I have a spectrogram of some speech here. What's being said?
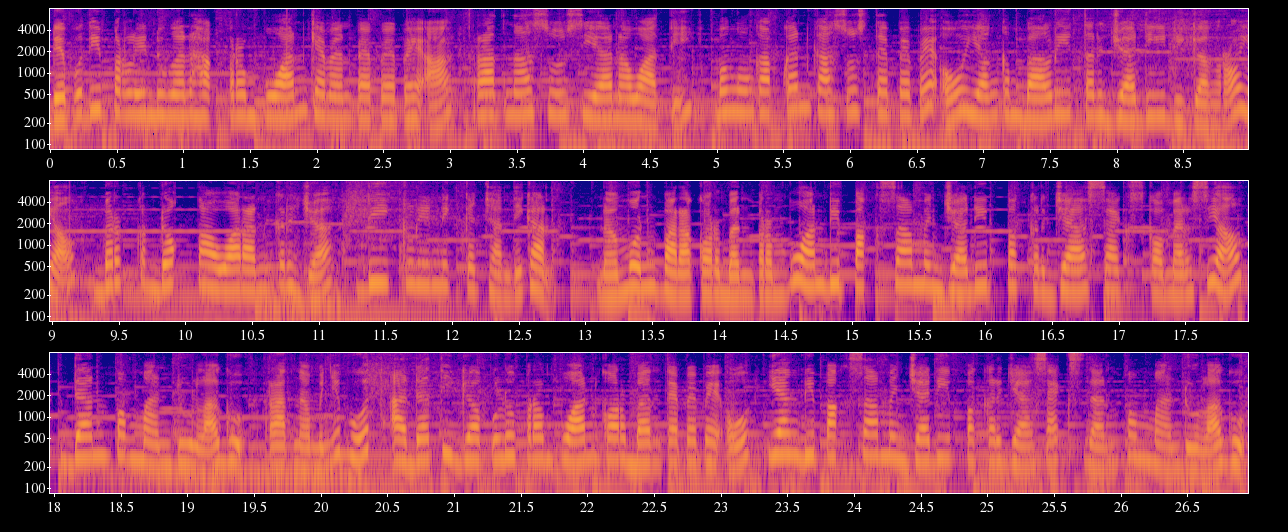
Deputi Perlindungan Hak Perempuan Kemen PPPA, Ratna Susianawati, mengungkapkan kasus TPPO yang kembali terjadi di Gang Royal berkedok tawaran kerja di klinik kecantikan. Namun para korban perempuan dipaksa menjadi pekerja seks komersial dan pemandu lagu. Ratna menyebut ada 30 perempuan korban TPPO yang dipaksa menjadi pekerja seks dan pemandu lagu.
